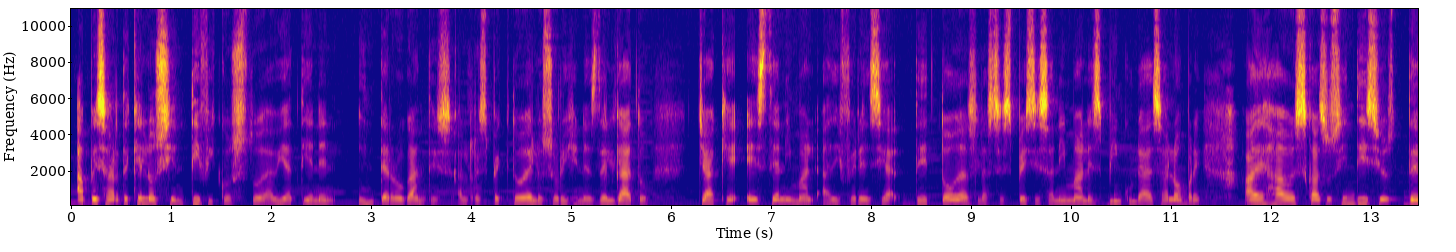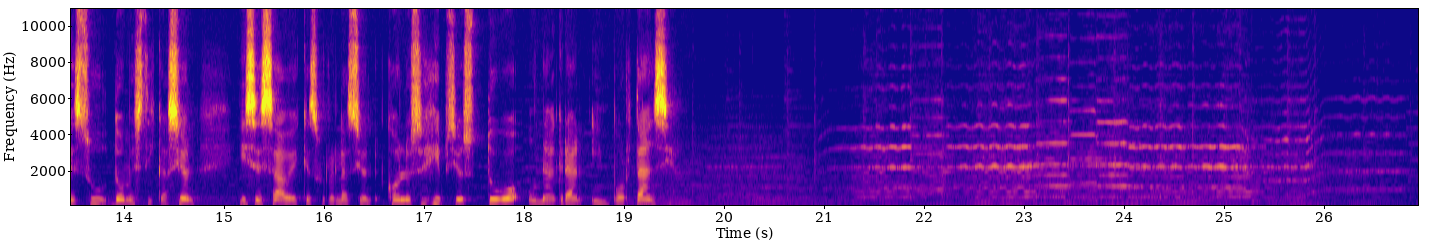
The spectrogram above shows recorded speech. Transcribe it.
A pesar de que los científicos todavía tienen interrogantes al respecto de los orígenes del gato, ya que este animal, a diferencia de todas las especies animales vinculadas al hombre, ha dejado escasos indicios de su domesticación y se sabe que su relación con los egipcios tuvo una gran importancia.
